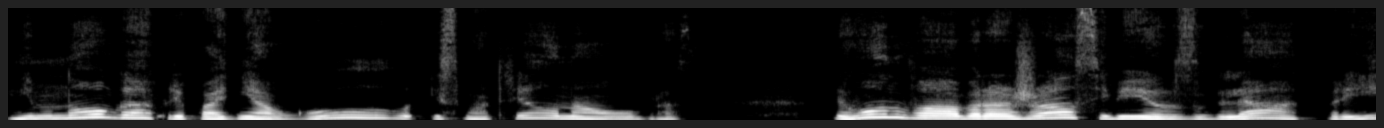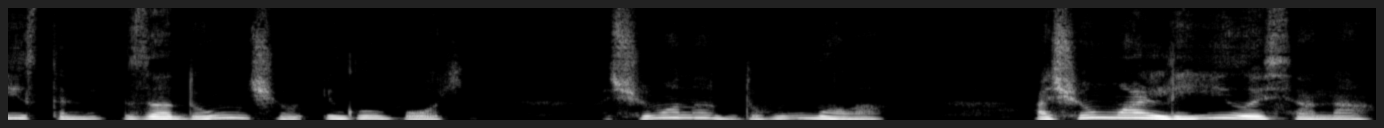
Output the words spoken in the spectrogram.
немного приподняв голову и смотрела на образ. И он воображал себе ее взгляд пристальный, задумчивый и глубокий. О чем она думала? О чем молилась она?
